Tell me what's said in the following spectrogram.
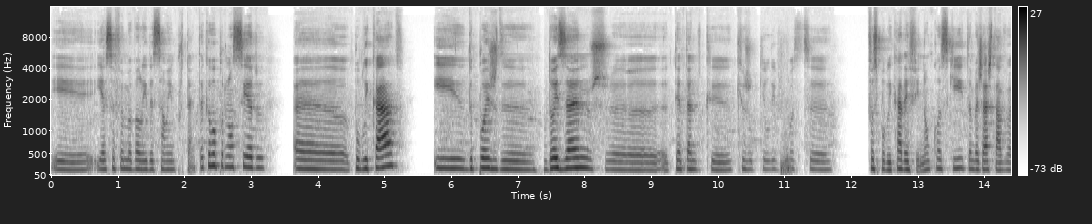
e, e essa foi uma validação importante. Acabou por não ser uh, publicado, e depois de dois anos uh, tentando que, que o, que, o, livro fosse fosse publicado, enfim, não consegui, também já estava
